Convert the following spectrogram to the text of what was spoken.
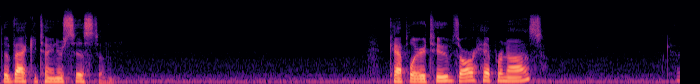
the vacutainer system. Capillary tubes are heparinized. Okay.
